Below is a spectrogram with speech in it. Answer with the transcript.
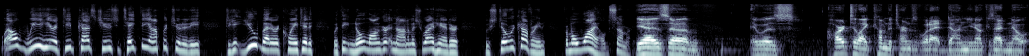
well, we here at Deep Cuts choose to take the opportunity to get you better acquainted with the no longer anonymous right hander who's still recovering from a wild summer. Yeah, it was, um, it was hard to like come to terms with what I had done, you know, because I had no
